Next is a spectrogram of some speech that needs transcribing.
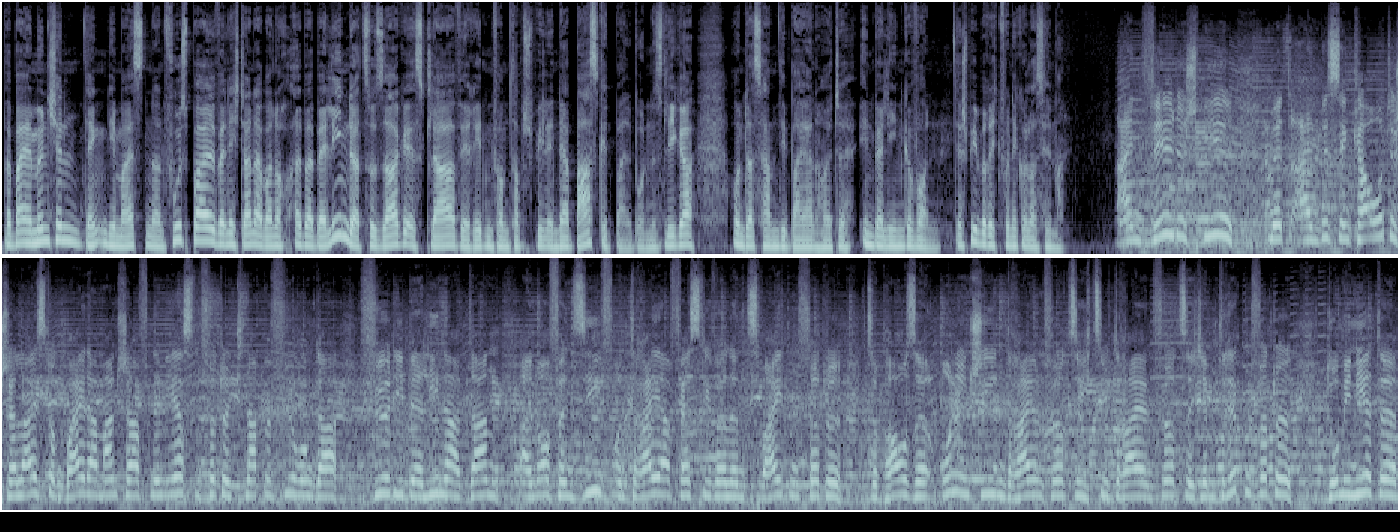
Bei Bayern München denken die meisten an Fußball. Wenn ich dann aber noch Alba Berlin dazu sage, ist klar, wir reden vom Topspiel in der Basketball-Bundesliga. Und das haben die Bayern heute in Berlin gewonnen. Der Spielbericht von Nikolaus Hillmann. Ein wildes Spiel mit ein bisschen chaotischer Leistung beider Mannschaften. Im ersten Viertel knappe Führung da für die Berliner. Dann ein Offensiv- und Dreierfestival im zweiten Viertel zur Pause. Unentschieden 43 zu 43. Im dritten Viertel dominierte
